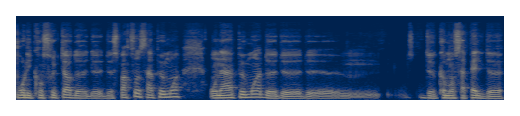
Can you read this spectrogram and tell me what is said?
pour les constructeurs de, smartphones, c'est un peu moins. On a un peu moins de, de, comment s'appelle de,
